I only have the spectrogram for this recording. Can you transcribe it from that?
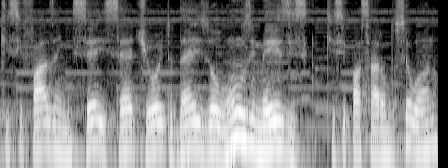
que se fazem 6, 7, 8, 10 ou 11 meses que se passaram do seu ano,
